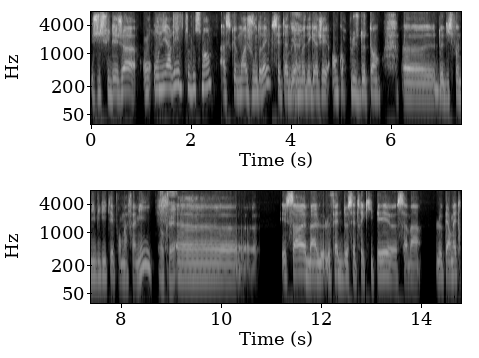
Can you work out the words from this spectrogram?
j'y suis déjà. On, on y arrive tout doucement à ce que moi je voudrais, c'est-à-dire me dégager encore plus de temps euh, de disponibilité pour ma famille. Ok. Euh, et ça, eh ben, le, le fait de s'être équipé, euh, ça va le permettre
